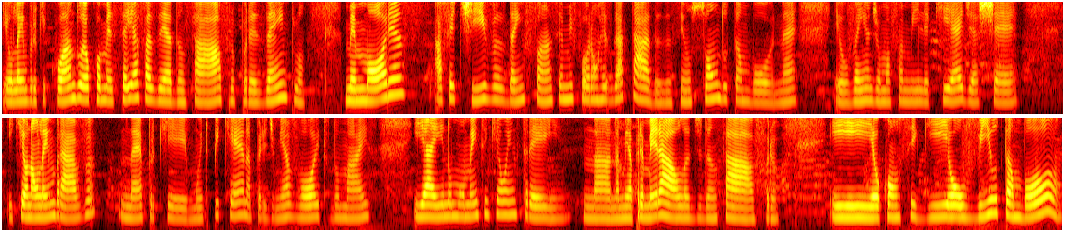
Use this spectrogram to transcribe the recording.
Eu lembro que quando eu comecei a fazer a dança afro, por exemplo, memórias afetivas da infância me foram resgatadas, assim, o som do tambor, né? Eu venho de uma família que é de axé e que eu não lembrava, né? Porque muito pequena, perdi minha avó e tudo mais. E aí, no momento em que eu entrei na, na minha primeira aula de dança afro e eu consegui ouvir o tambor,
